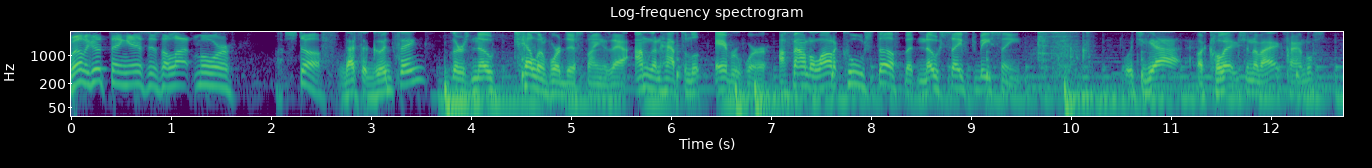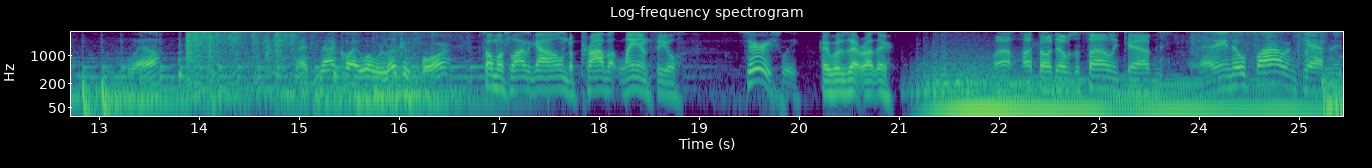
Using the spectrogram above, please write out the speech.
Well, the good thing is there's a lot more stuff. That's a good thing? There's no telling where this thing is at. I'm gonna have to look everywhere. I found a lot of cool stuff, but no safe to be seen. What you got? A collection of axe handles. Well, that's not quite what we're looking for. It's almost like the guy owned a private landfill. Seriously. Hey, what is that right there? Wow, I thought that was a filing cabinet. That ain't no filing cabinet.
